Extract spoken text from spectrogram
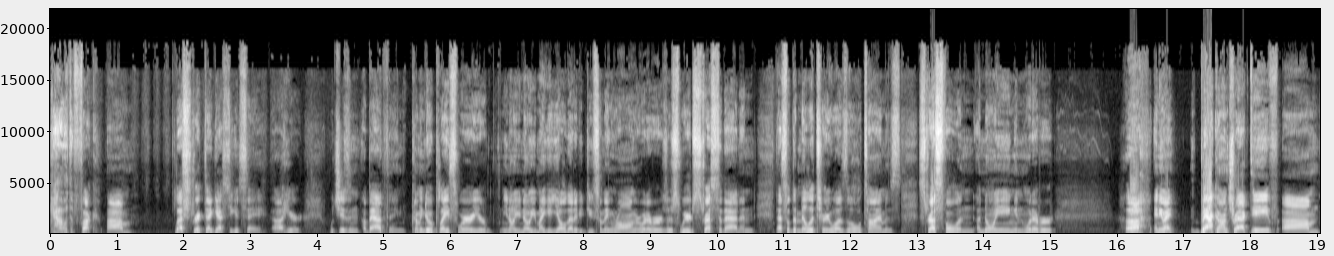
God, what the fuck? Um, less strict, I guess you could say uh, here, which isn't a bad thing. Coming to a place where you're, you know, you know you might get yelled at if you do something wrong or whatever. There's weird stress to that, and that's what the military was the whole time is stressful and annoying and whatever. Uh, anyway, back on track, Dave. Um,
